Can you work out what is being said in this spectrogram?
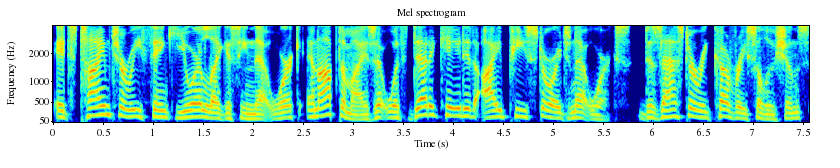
It's time to rethink your legacy network and optimize it with dedicated IP storage networks, disaster recovery solutions,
